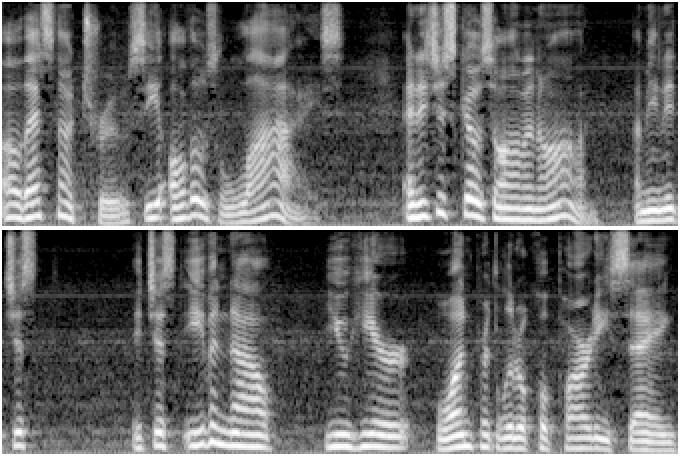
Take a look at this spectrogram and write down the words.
Oh, that's not true. See all those lies, and it just goes on and on. I mean, it just, it just even now you hear one political party saying,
